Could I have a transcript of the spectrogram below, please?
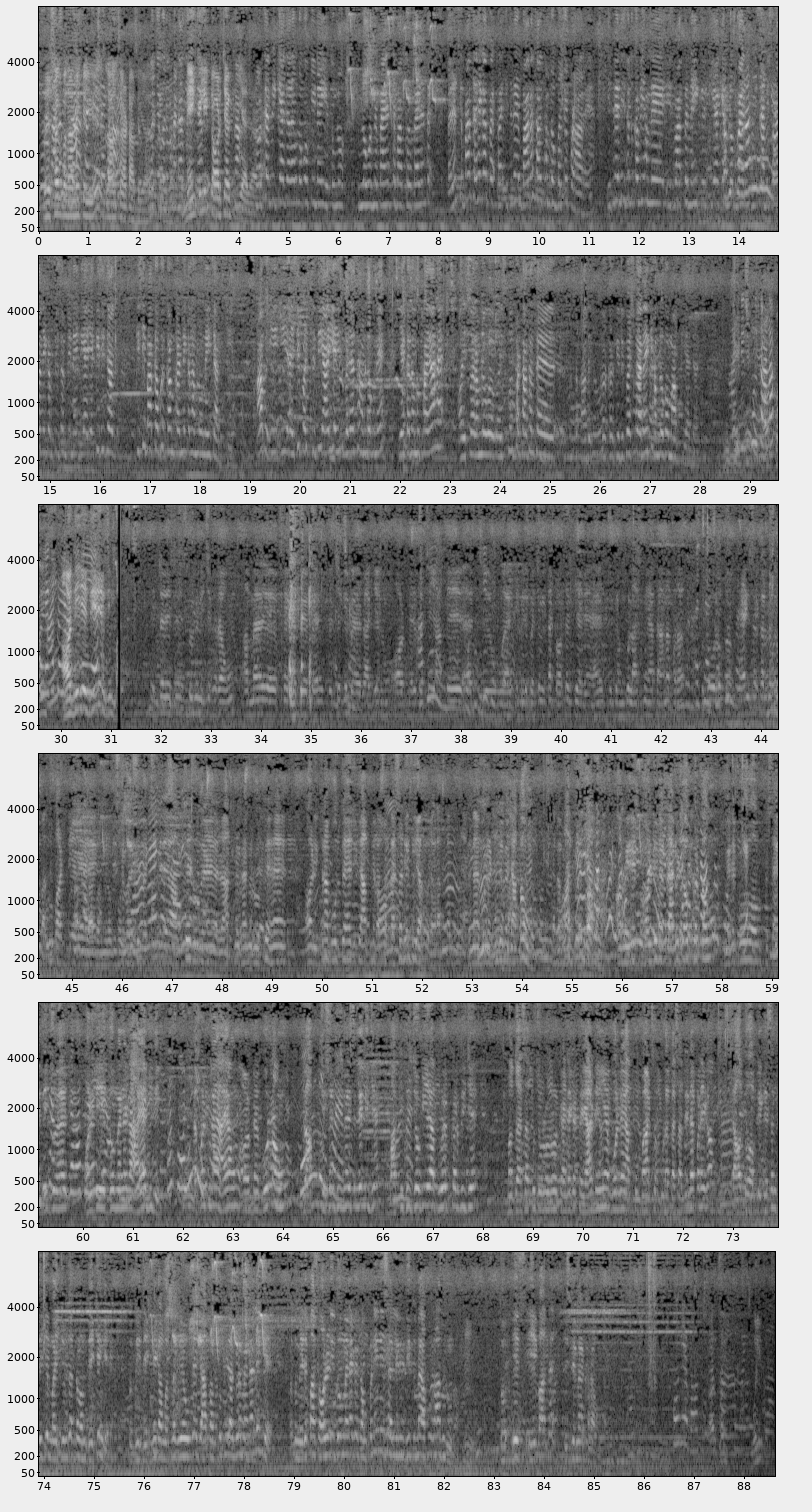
प्रेशर बनाने के लिए एग्ज़ाम से हटा दिया है। मेंटली टॉर्चर किया जा रहा है। टॉर्चर भी किया जा रहा है उन लोगों की नहीं तुम लोग तुम लोग अपने पेरेंट्स से बात करो पेरेंट्स पेरेंट्स के पास रहेगा इतने बारह साल से हम लोग बच्चे पढ़ा रहे हैं। इतने दिन से तो कभी हमने इस बात पे नहीं किया कि हम लोग कभी छोड़ा नहीं कभी ट्यूशन फ़ी नहीं दिया या किसी चार्ज किसी बात का कोई कम करने के लिए हम लोग नहीं चार्ज किए अब ऐसी परिस्थिति आई है इस वजह से हम लोग ने ये कदम उठाया है और इस पर हम लोग स्कूल प्रशासन से रिक्वेस्ट कर रहे हैं कि हम लोग को माफ़ किया जाए। स्कूल ताला खोलने को तैयार और दीजिए दीजिए। इंटरनेशनल स्कूल के नीचे खड़ा हूँ। अब मैं अपने घर पे पे- बच्चे के गार्जियन हूँ और मेरे बच्चे यहाँ पे जो हुआ है कि मेरे बच्चों को इतना टॉर्चर किया गया है क्योंकि हमको लास्ट में यहाँ पे आना पड़ा। क्योंकि वो लोग फ्रेंड सर्कल में लोग ग्रुप बांट दिया गया है जिसकी वजह से बच्चे मेरे अपसेट हो गए हैं रात में घर में रोते हैं। और इतना बोलते हैं कि आपने बाबा पैसा नहीं दिया। मैं बोला ठीक मैं जाता हूँ। मैं बात करूँगा। और मेरे ऑलरेडी मैं प्राइवेट जॉब करता हूँ। मेरे को सैलरी जो है ऑलरेडी एक दो महीने का आया भी नहीं। पर मैं आया हूँ और मैं बोल रहा हूँ आप ट्यूशन फ़ीस मेरे से ले लीजिए। बाकी फ़ीस जो भी है आप वेब कर दीजिए। मैं तो ऐसा कुछ उन लोगों कहने का तैयार नहीं है। बोल रहे हैं आपको बांट का पूरा पैसा देना पड़ेगा। और दो एप्लीकेशन दीजिए। मई जून तक तो हम देखेंगे। तो ये देखने का मतलब ये हो गया कि आप हमको फिर अगले महीना लेंगे तो, तो मेरे पास ऑलरेडी दो महीने का कंपनी ने सैलरी दी तो मैं आपको कहाँ से दूँगा? तो इस ये बात है इसलिए मैं खराब हूँ। हो गया बहुत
